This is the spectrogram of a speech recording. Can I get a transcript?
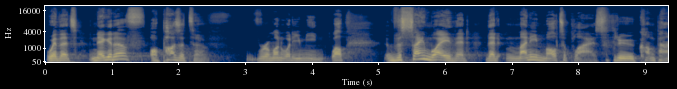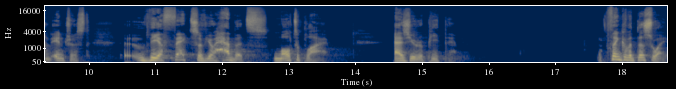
whether it's negative or positive. Ramon, what do you mean? Well, the same way that, that money multiplies through compound interest, the effects of your habits multiply as you repeat them. Think of it this way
